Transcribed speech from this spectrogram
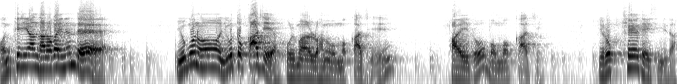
until이라는 단어가 있는데 이거는 이것도 까지예요. 우리말로 하면 뭐뭐까지. by도 뭐뭐까지. 이렇게 돼 있습니다.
